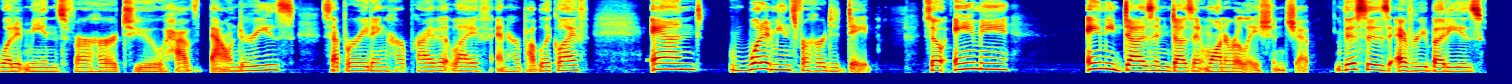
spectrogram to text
what it means for her to have boundaries separating her private life and her public life, and what it means for her to date. So Amy Amy does and doesn't want a relationship. This is everybody's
